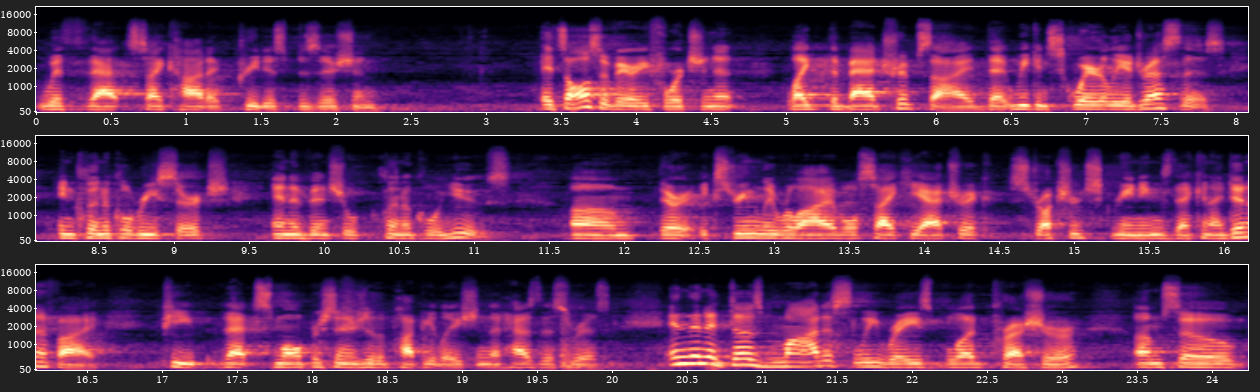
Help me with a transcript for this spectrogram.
with that psychotic predisposition. It's also very fortunate, like the bad trip side, that we can squarely address this in clinical research and eventual clinical use. Um, there are extremely reliable psychiatric structured screenings that can identify that small percentage of the population that has this risk. And then it does modestly raise blood pressure. Um, so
